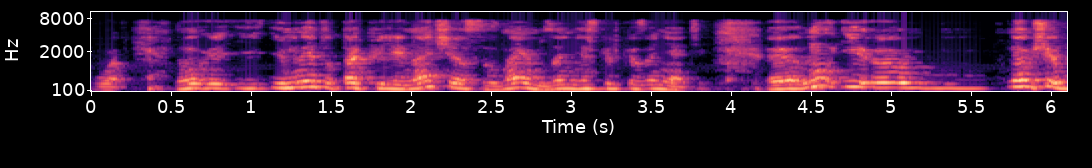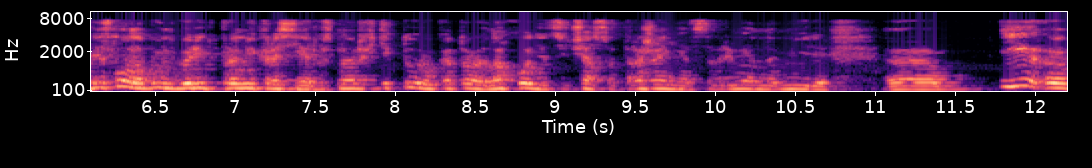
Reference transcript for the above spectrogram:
Вот. Ну, и, и мы это так или иначе осознаем за несколько занятий. Э, ну и э, ну, вообще, безусловно, будем говорить про микросервисную архитектуру, которая находит сейчас отражение в современном мире. Эм, и, э,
